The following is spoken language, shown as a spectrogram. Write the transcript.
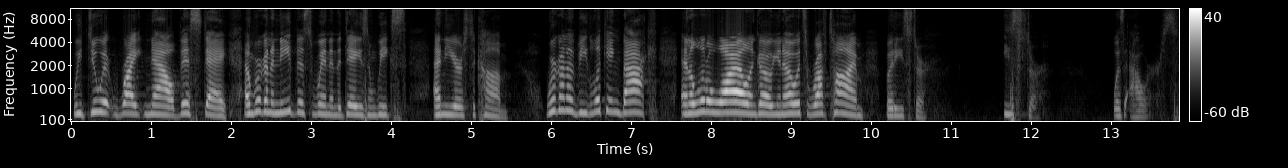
We do it right now, this day. And we're going to need this win in the days and weeks and years to come. We're going to be looking back in a little while and go, you know, it's a rough time, but Easter, Easter was ours.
